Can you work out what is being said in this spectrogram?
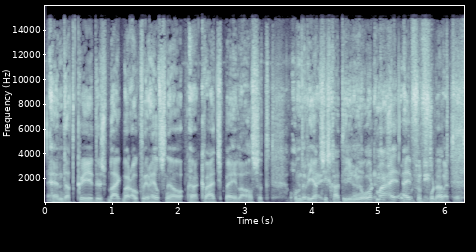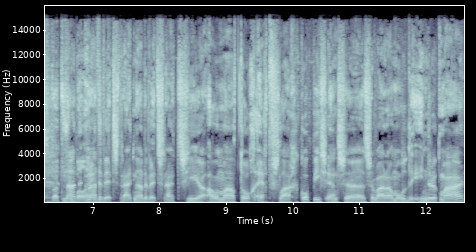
En dat kun je dus blijkbaar ook weer heel snel eh, kwijtspelen... als het om de reacties gaat die je Ja, nu hoort. Maar even opportunisme voor dat, wat- wat- wat na, de, na de wedstrijd, na de wedstrijd... zie je allemaal toch echt verslagen koppies. En ze, ze waren allemaal de indruk. Maar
